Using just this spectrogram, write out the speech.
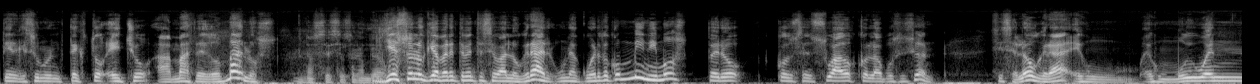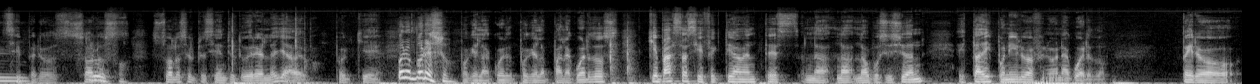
tiene que ser un texto hecho a más de dos manos. No sé si eso Y eso es lo que aparentemente se va a lograr, un acuerdo con mínimos, pero consensuados con la oposición. Si se logra, es un, es un muy buen. Sí, pero solo, solo si el presidente tuviera la llave. Porque, bueno, por eso. Porque, el acuerdo, porque para acuerdos, ¿qué pasa si efectivamente la, la, la oposición está disponible para firmar un acuerdo? Pero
